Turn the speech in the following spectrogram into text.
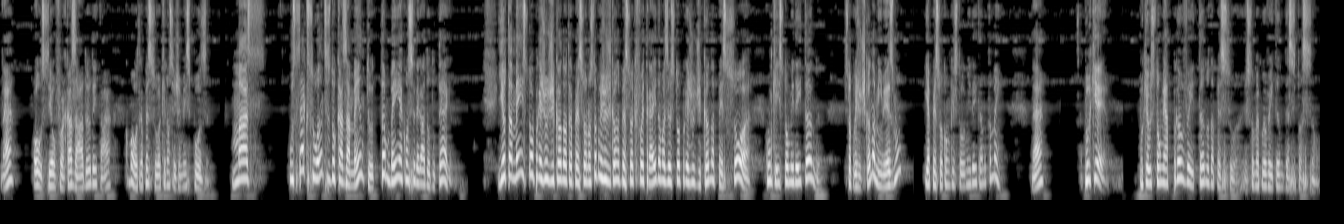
né? Ou se eu for casado, eu deitar com uma outra pessoa que não seja minha esposa. Mas o sexo antes do casamento também é considerado adultério. E eu também estou prejudicando a outra pessoa. Não estou prejudicando a pessoa que foi traída, mas eu estou prejudicando a pessoa com quem estou me deitando. Estou prejudicando a mim mesmo e a pessoa com quem estou me deitando também. Né? Por quê? Porque eu estou me aproveitando da pessoa. Eu estou me aproveitando da situação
